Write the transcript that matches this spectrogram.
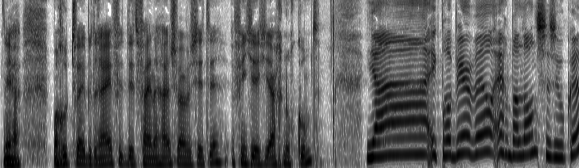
Ja, maar goed, twee bedrijven, dit fijne huis waar we zitten. Vind je dat je daar genoeg komt? Ja, ik probeer wel echt balans te zoeken.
